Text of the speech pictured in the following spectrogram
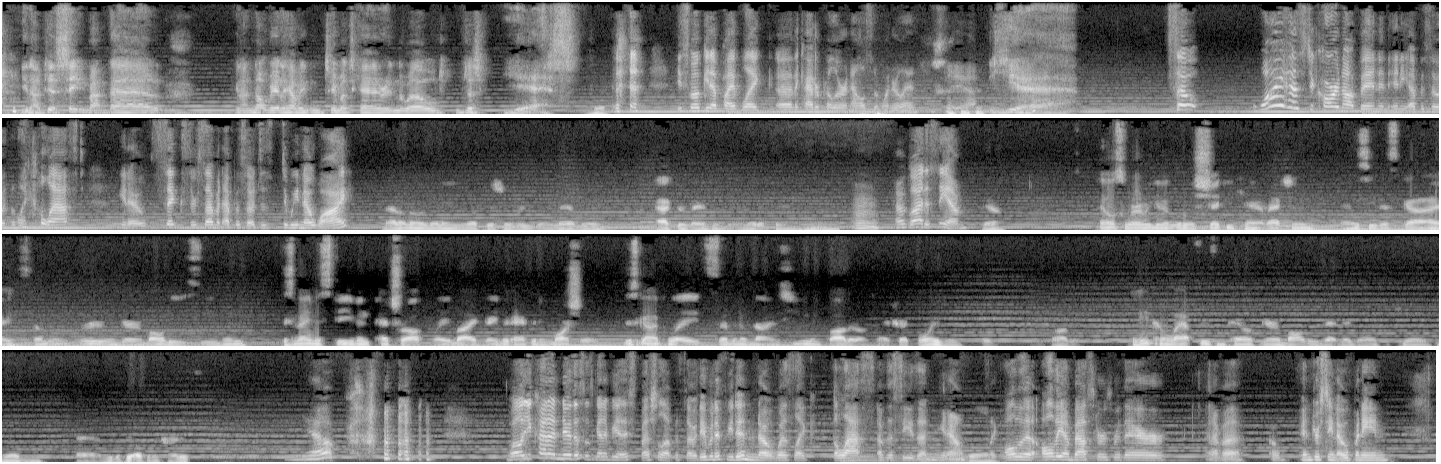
you know, just sitting back there, you know, not really having too much care in the world. Just, yes. He's smoking a pipe like uh, the caterpillar in Alice in Wonderland. Yeah. Yeah. So, why has G'Kar not been in any episodes in like the last, you know, six or seven episodes? Is, do we know why? I don't know of any official reason they have been actors answers doing other things. Mm. I'm glad to see him. Yeah. Elsewhere, we get a little shaky cam action, and we see this guy stumbling through, and Garibaldi sees him. His name is Stephen Petrov, played by David Anthony Marshall. This guy played Seven of Nine's human father on Star Trek Voyager. his father. And he collapses and tells Garibaldi that they're going to kill him, and we get the opening credits. Yep. well, you kind of knew this was going to be a special episode, even if you didn't know it was like the last of the season. You know, Yeah. it's like all the all the ambassadors were there. Kind of a, a interesting opening.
